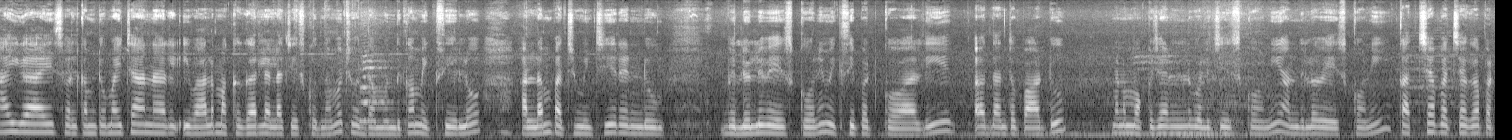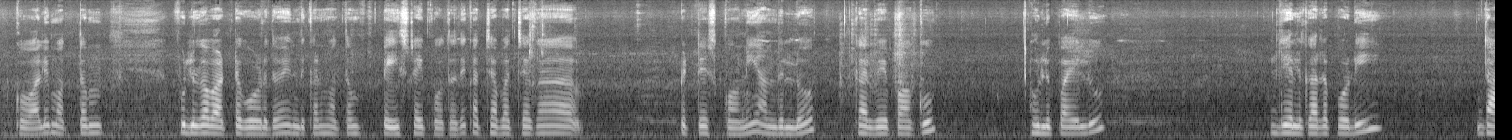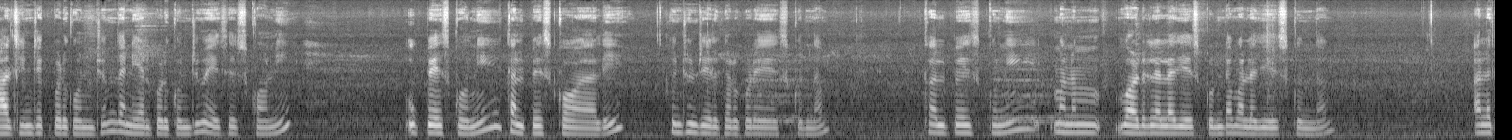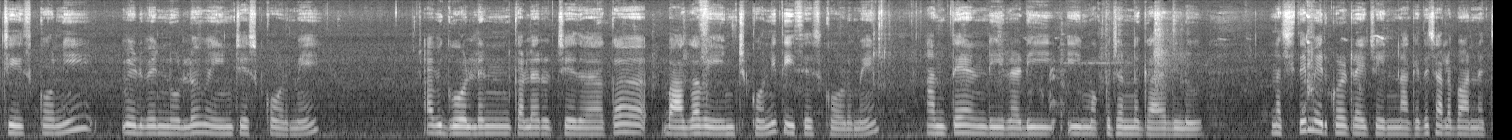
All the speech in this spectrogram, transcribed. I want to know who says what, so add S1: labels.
S1: Hi guys welcome to my channel ఇవాళ మక్కగారులు ఎలా చేసుకుందామో చూద్దాం. ముందుగా మిక్సీలో అల్లం పచ్చిమిర్చి రెండు వెల్లుల్లి వేసుకొని మిక్సీ పట్టుకోవాలి. దాంతోపాటు మనం మొక్కజొన్నలు ఒలి చేసుకొని అందులో వేసుకొని కచ్చా పచ్చగా పట్టుకోవాలి. మొత్తం ఫుల్గా పట్టకూడదు ఎందుకంటే మొత్తం పేస్ట్ అయిపోతుంది. కచ్చా పచ్చగా పెట్టేసుకొని అందులో కరివేపాకు ఉల్లిపాయలు జీలకర్ర పొడి దాల్చిన చెక్క పొడి కొంచెం ధనియాల పొడి కొంచెం వేసేసుకొని ఉప్పు వేసుకొని కలిపేసుకోవాలి. కొంచెం జీలకర్ర కూడా వేసుకుందాం. కలిపేసుకుని మనం వడలు ఎలా చేసుకుంటాం అలా చేసుకుందాం. అలా చేసుకొని వేడివేడి వేడి నూనెలో వేయించేసుకోవడమే. అవి గోల్డెన్ కలర్ వచ్చేదాకా బాగా వేయించుకొని తీసేసుకోవడమే. అంతే అండి రెడీ ఈ మొక్కజొన్న గారెలు. నచ్చితే మీరు కూడా ట్రై చేయండి. నాకైతే చాలా బాగా నచ్చింది.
